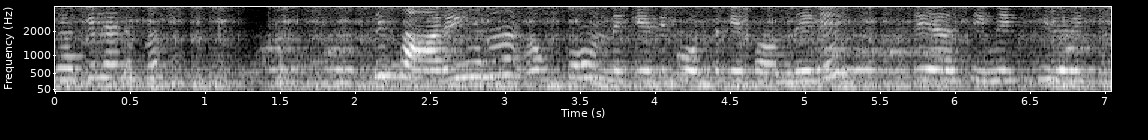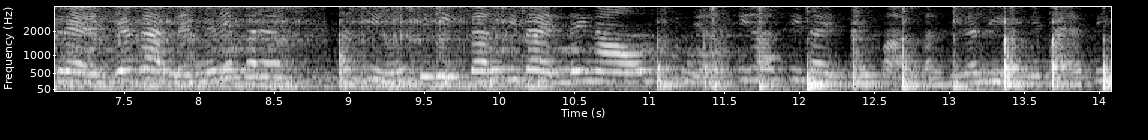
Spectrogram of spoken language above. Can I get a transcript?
ਜਾ ਕੇ ਲੈ ਡੱਬਾ ਸਾਰੇ ਹੀ ਨਾ ਭੁੰਨ ਕੇ ਤੇ ਕੁੱਟ ਕੇ ਪਾਉਂਦੇ ਨੇ ਤੇ ਅਸੀਂ ਮਿਕਸੀ ਦੇ ਵਿੱਚ ਗ੍ਰਾਈਂਡ ਜਿਹਾ ਕਰ ਲੈਂਦੇ ਨੇ, ਪਰ ਅਸੀਂ ਨਹੀਂ ਸੀ ਕੀਤਾ ਸੀ ਤਾਂ ਇਦਾਂ ਹੀ ਨਾ ਉਹ ਭੁੰਨਿਆ ਸੀਗਾ, ਅਸੀਂ ਤਾਂ ਇਦਾਂ ਹੀ ਪਾਤਾ ਸੀਗਾ, ਲੀਡ ਨਹੀਂ ਪਾਇਆ ਸੀ,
